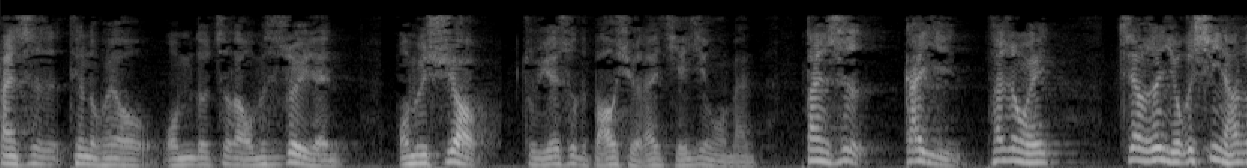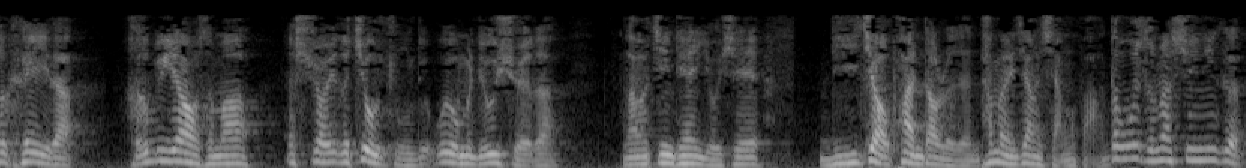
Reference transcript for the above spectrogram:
但是，听众朋友，我们都知道，我们是罪人，我们需要主耶稣的宝血来洁净我们。但是，该隐他认为，只要人有个信仰就可以的，何必要什么？要需要一个救主为我们流血的？那么今天有些离教叛道的人，他们有这样想法，但为什么要信一个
